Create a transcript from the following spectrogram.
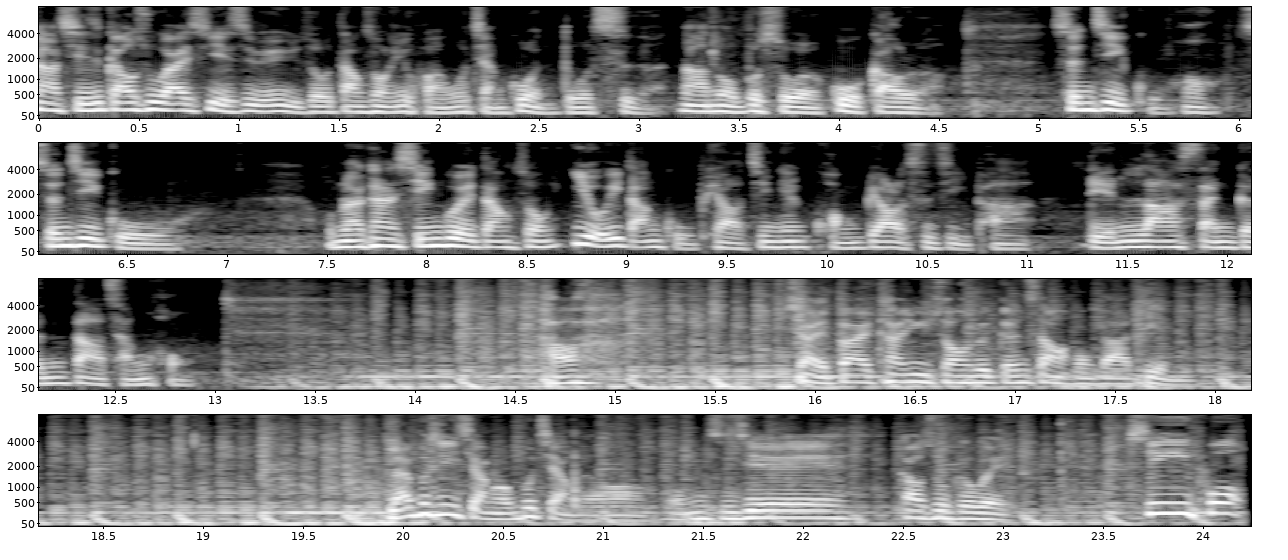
那其实高速 IC 也是元宇宙当中的一环，我讲过很多次了。纳诺不说了，过高了。生技股哦，生技股，我们来看新贵当中又有一档股票，今天狂飙了十几趴，连拉三根大长红。好，下礼拜看预创会跟上宏达电。来不及讲了，我不讲了哦，我们直接告诉各位，新一波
